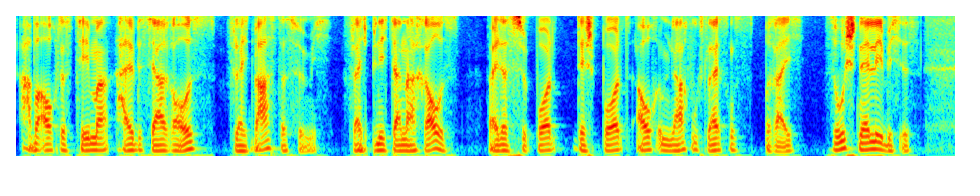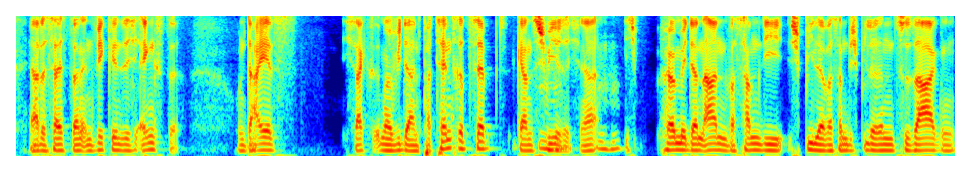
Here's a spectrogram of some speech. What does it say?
Aber auch das Thema halbes Jahr raus, vielleicht war es das für mich. Vielleicht bin ich danach raus weil das Sport, der Sport auch im Nachwuchsleistungsbereich so schnelllebig ist. Ja, das heißt, dann entwickeln sich Ängste. Und da jetzt, ich sage es immer wieder, ein Patentrezept, ganz mhm. schwierig. Mhm. Ja. Ich höre mir dann an, was haben die Spieler, was haben die Spielerinnen zu sagen,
